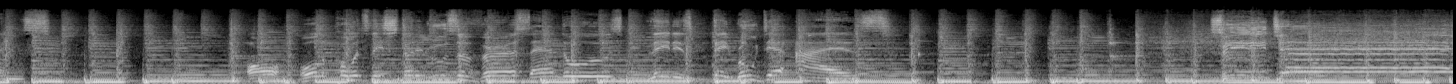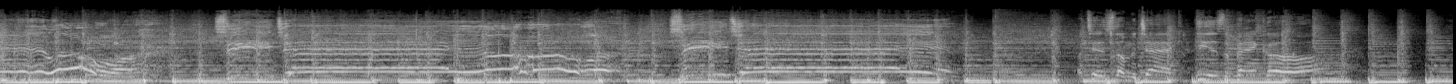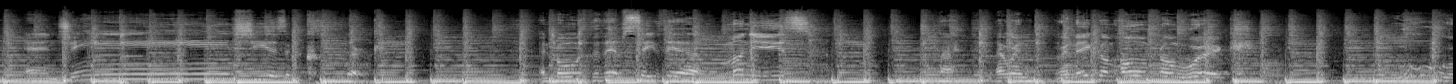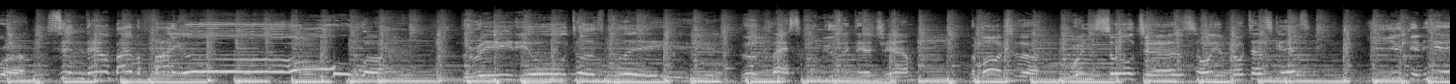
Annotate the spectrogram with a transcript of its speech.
Come home from work, ooh, uh, sitting down by the fire, oh, uh, the radio does play. The classical music there, Jim. The march of the wooden soldiers, all you protesters, you can hear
